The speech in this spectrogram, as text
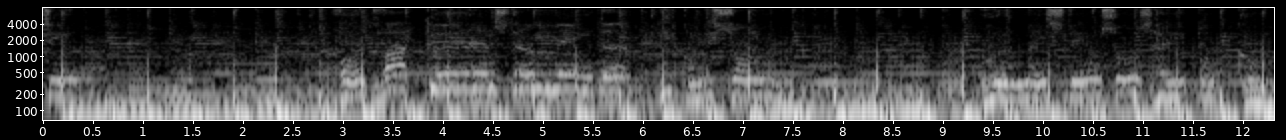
siel word wakker instrumente hier kom die son. Hoor my stem soos hy opkom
